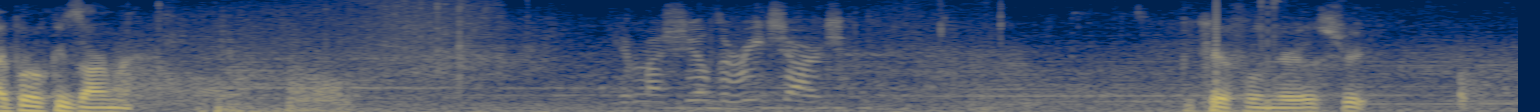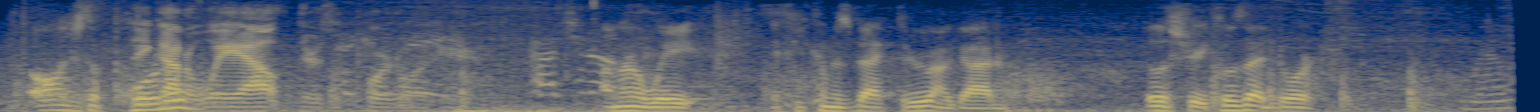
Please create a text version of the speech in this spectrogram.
I broke his armor. Give my shield to recharge. Be careful in there, illahstrait. Oh, there's a portal. They portal. got a way out. There's a portal in here. I'm gonna wait. If he comes back through, I got him. illahstrait, close that door. Round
